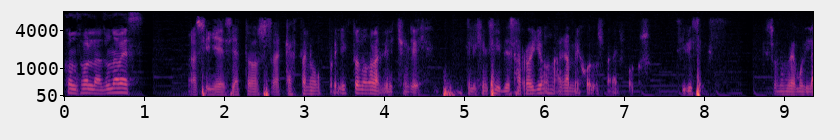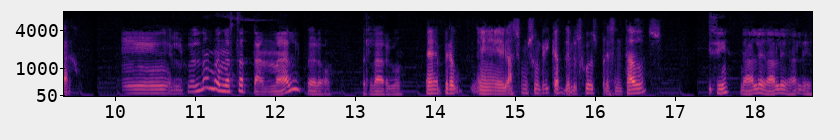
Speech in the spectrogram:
consolas de una vez. Así es, ya todos, acá está el nuevo proyecto, ahora de hecho inteligencia y desarrollo, háganme juegos para Xbox Series X, que es un nombre muy largo. Eh, el, el nombre no está tan mal, pero es largo. Eh, pero eh, hacemos un recap de los juegos presentados. Sí, dale, dale, dale.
